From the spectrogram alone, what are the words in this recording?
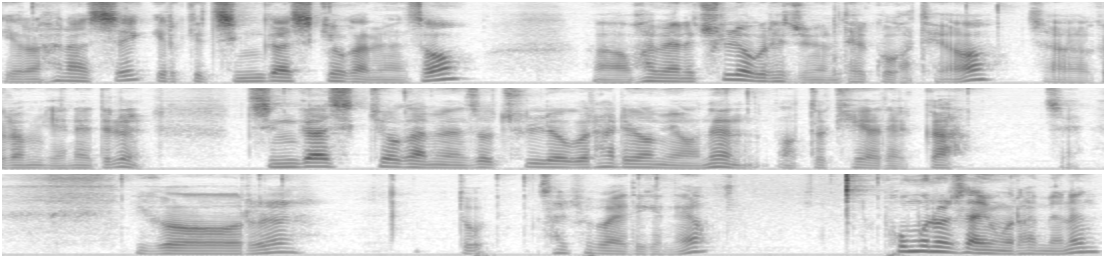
얘를 하나씩 이렇게 증가시켜 가면서 어, 화면에 출력을 해주면 될 것 같아요. 자, 그럼 얘네들을 증가시켜 가면서 출력을 하려면은 어떻게 해야 될까? 이제 이거를 또 살펴봐야 되겠네요. 포문을 사용을 하면은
